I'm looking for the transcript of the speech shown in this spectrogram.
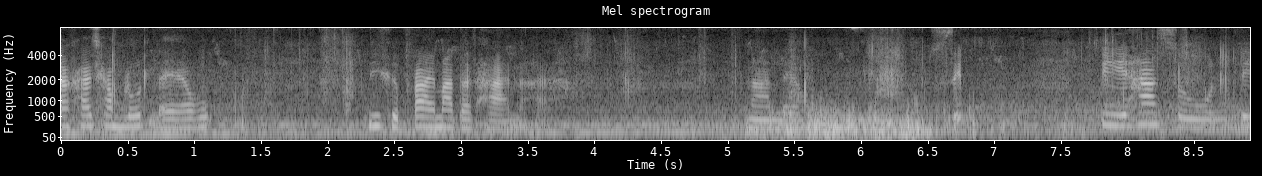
นะคะชำรุดแล้ว นี่คือป้ายมาตรฐานนะคะ นานแล้วสิบปี50ปี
